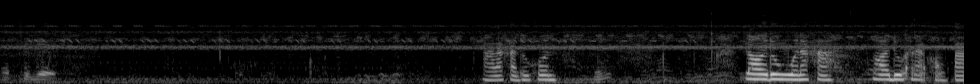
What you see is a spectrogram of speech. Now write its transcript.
อัดเสร็จเลยมาแล้วค่ะทุกคน รอดูนะคะ รอดูขนาดของปลา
